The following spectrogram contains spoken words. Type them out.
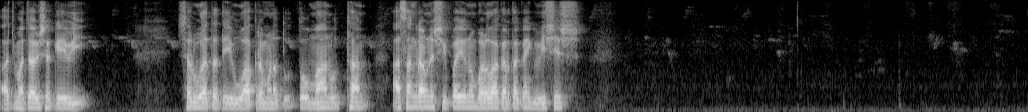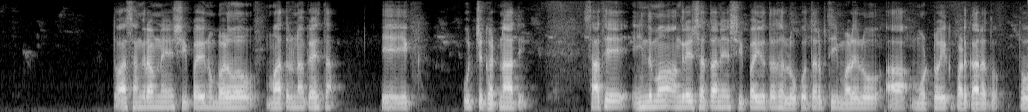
હચમચાવી શકે એવી શરૂઆત હતી એવું આક્રમણ હતું. તો મહાન ઉત્થાન, આ સંગ્રામને સિપાહીઓનો બળવા કરતાં કંઈક વિશેષ તો આ સંગ્રામને સિપાહીઓનો બળવો માત્ર ન કહેતા, એ એક ઉચ્ચ ઘટના હતી. સાથે હિન્દમાં અંગ્રેજ સત્તાને સિપાહીઓ તથા લોકો તરફથી મળેલો આ મોટો એક પડકાર હતો. તો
